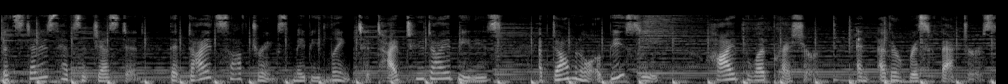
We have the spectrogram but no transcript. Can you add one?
that studies have suggested that diet soft drinks may be linked to type 2 diabetes, abdominal obesity, high blood pressure, and other risk factors.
